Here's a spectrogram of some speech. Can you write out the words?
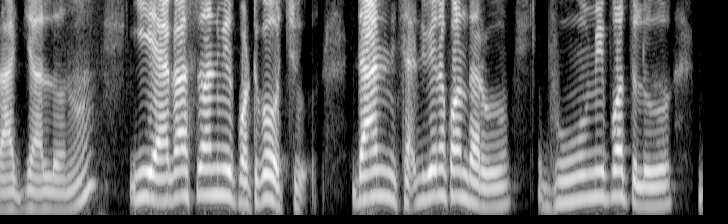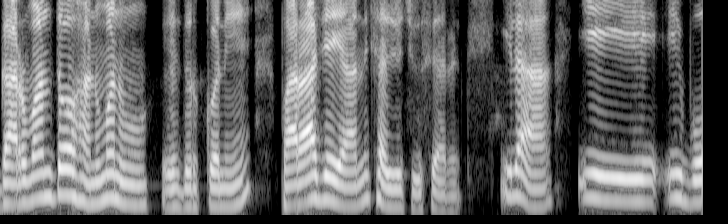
రాజ్యాల్లోనూ ఈ ఏకాశ్వాన్ని మీరు పట్టుకోవచ్చు. దాన్ని చదివిన కొందరు భూమిపతులు గర్వంతో హనుమను ఎదుర్కొని పరాజయాన్ని చదివి చూశారు. ఇలా ఈ ఈ బో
